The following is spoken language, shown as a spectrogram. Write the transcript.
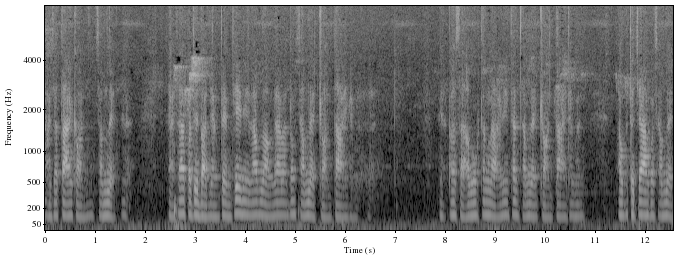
อาจจะตายก่อนสำเร็จ แต่ถ้าปฏิบัติอย่างเต็มที่นี่รับรองได้ว่าต้องสำเร็จก่อนตายกันภาษาวกทั้งหลายนี่ท่านสำเร็จก่อนตายทั้งนั้นพระพุทธเจ้าก็สำเร็จ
